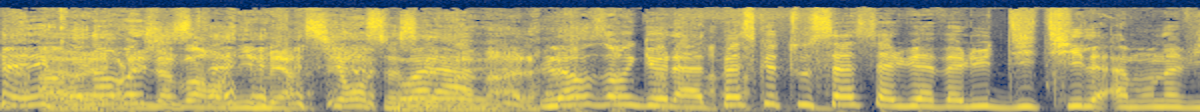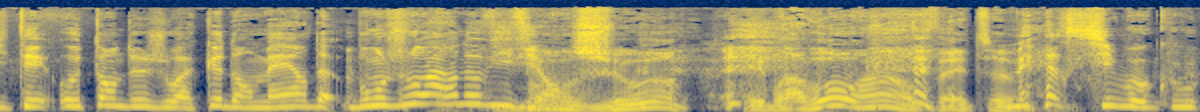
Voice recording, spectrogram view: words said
et Ah ouais, qu'on pour les avoir en immersion, ce serait Voilà, pas mal. leurs engueulades. Parce que tout ça, ça lui a valu, dit-il à mon invité, autant de joie que d'emmerde. Bonjour Arnaud Vivian. Bonjour et bravo hein, en fait. Merci beaucoup.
